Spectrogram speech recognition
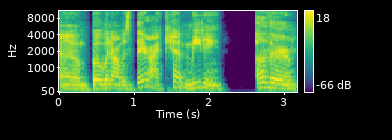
Um, but when I was there, I kept meeting other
